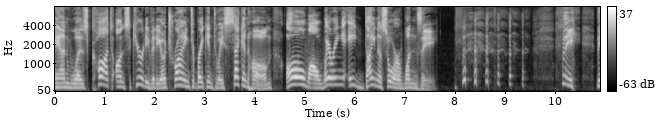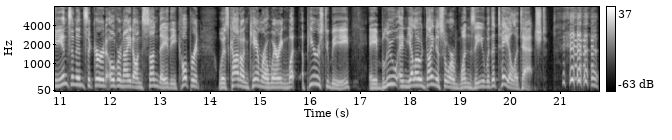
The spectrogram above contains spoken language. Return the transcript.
and was caught on security video trying to break into a second home, all while wearing a dinosaur onesie. the the incidents occurred overnight on Sunday. The culprit was caught on camera wearing what appears to be a blue and yellow dinosaur onesie with a tail attached.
